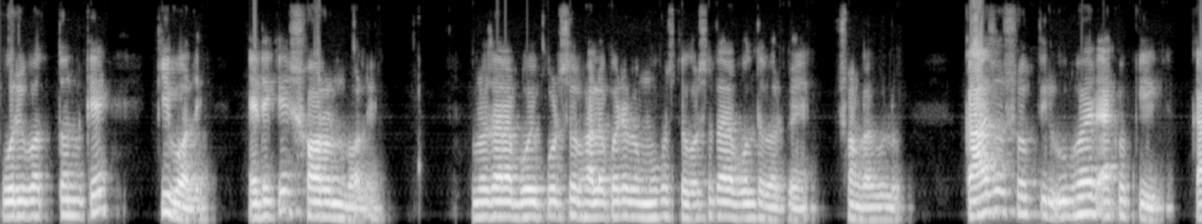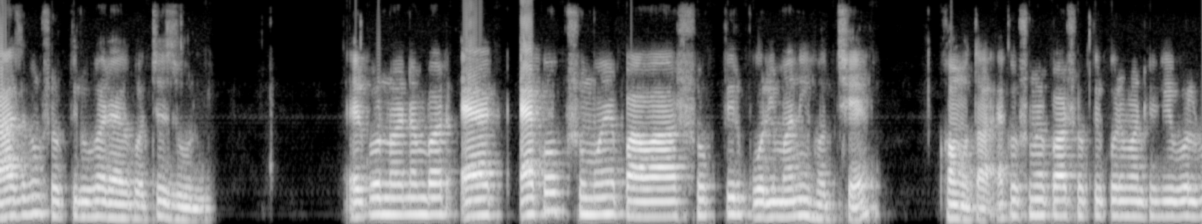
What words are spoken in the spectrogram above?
পরিবর্তনকে কি বলে? এটাকে স্মরণ বলে। তোমরা যারা বই পড়ছো, ভালো করে এবং মুখস্থ করছ, তারা বলতে পারবে সংখ্যাগুলো কাজ ও শক্তির উভয়ের একক কি? কাজ এবং শক্তির উভয়ের একক হচ্ছে জুল এরপর নয় নাম্বার, এক, একক সময়ে পাওয়া শক্তির পরিমাণই হচ্ছে ক্ষমতা। একক সময়ে পাওয়া শক্তির পরিমাণকে কি বলব?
